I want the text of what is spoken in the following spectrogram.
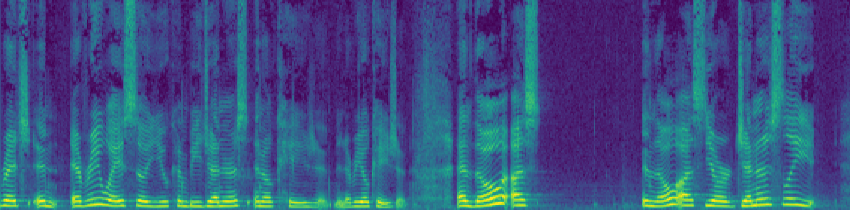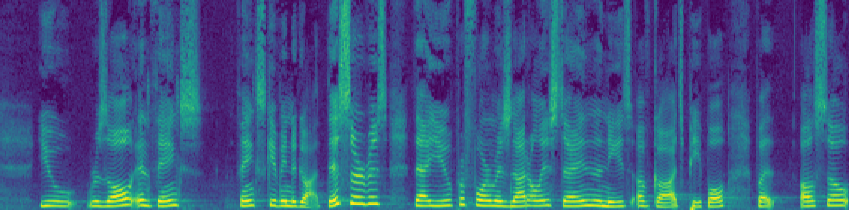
rich in every way so you can be generous in occasion, in every occasion. And though us and though us you're generously you result in thanks thanksgiving to God. This service that you perform is not only studying the needs of God's people, but also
